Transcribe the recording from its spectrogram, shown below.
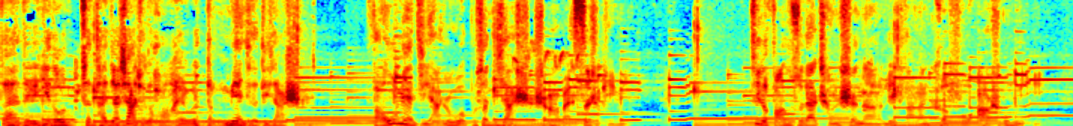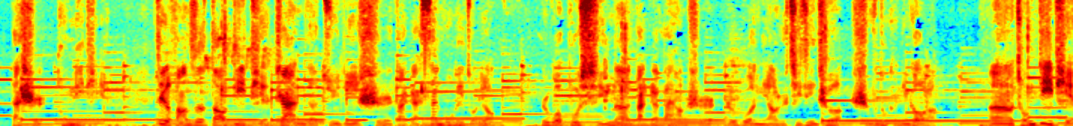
在这个一楼这台阶下去的话，还有个等面积的地下室。房屋面积啊，如果不算地下室，是二百四十平米。这个房子所在城市呢，离法兰克福二十公里，但是通地铁。这个房子到地铁站的距离是大概三公里左右。如果步行呢，大概半小时；如果你要是骑自行车，十分钟肯定够了。呃，从地铁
